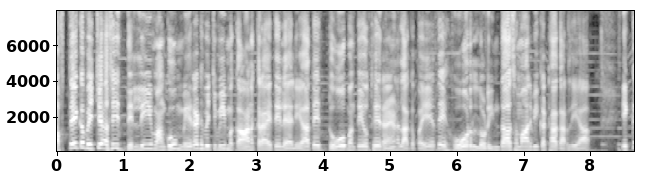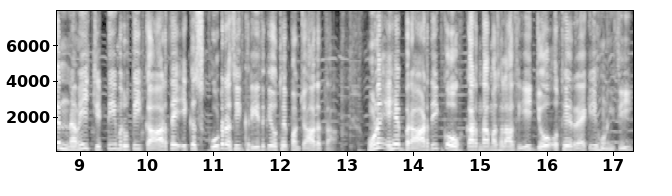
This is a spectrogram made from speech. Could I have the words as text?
ਹਫ਼ਤੇ ਕੁ ਵਿੱਚ ਅਸੀਂ ਦਿੱਲੀ ਵਾਂਗੂ ਮੇਰਠ ਵਿੱਚ ਵੀ ਮਕਾਨ ਕਿਰਾਏ ਤੇ ਲੈ ਲਿਆ ਤੇ ਦੋ ਬੰਦੇ ਉੱਥੇ ਰਹਿਣ ਲੱਗ ਪਏ ਤੇ ਹੋਰ ਲੋੜੀਂਦਾ ਸਮਾਨ ਵੀ ਇਕੱਠਾ ਕਰ ਲਿਆ। ਇੱਕ ਨਵੀਂ ਚਿੱਟੀ ਮਰੂਤੀ ਕਾਰ ਤੇ ਇੱਕ ਸਕੂਟਰ ਅਸੀਂ ਖਰੀਦ ਕੇ ਉੱਥੇ ਪਹੁੰਚਾ ਦਿੱਤਾ। ਹੁਣ ਇਹ ਬਰਾੜ ਦੀ ਘੋਖ ਕਰਨ ਦਾ ਮਸਲਾ ਸੀ, ਜੋ ਉੱਥੇ ਰਹਿ ਕੇ ਹੋਣੀ ਸੀ।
